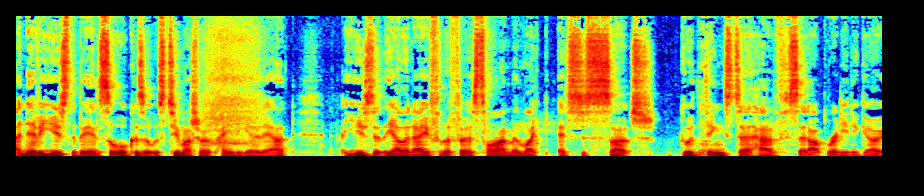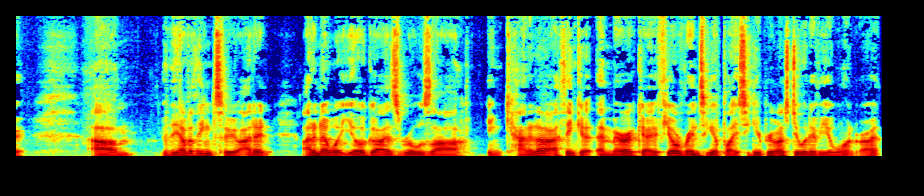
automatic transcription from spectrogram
I never used the bandsaw because it was too much of a pain to get it out. I used it the other day for the first time, and like it's just such good things to have set up ready to go. Um, the other thing too, I don't, I don't know what your guys' rules are in Canada. I think uh, America, if you're renting a place, you can pretty much do whatever you want, right?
